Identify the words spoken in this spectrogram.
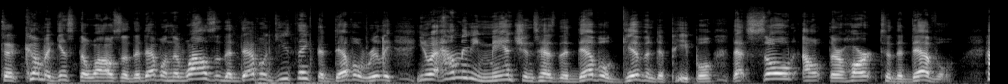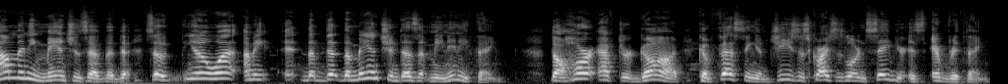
to come against the wiles of the devil. And the wiles of the devil, do you think the devil really, you know, how many mansions has the devil given to people that sold out their heart to the devil? How many mansions have the? So you know what? I mean, it, the, the the mansion doesn't mean anything. The heart after God, confessing Him, Jesus Christ as Lord and Savior, is everything.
